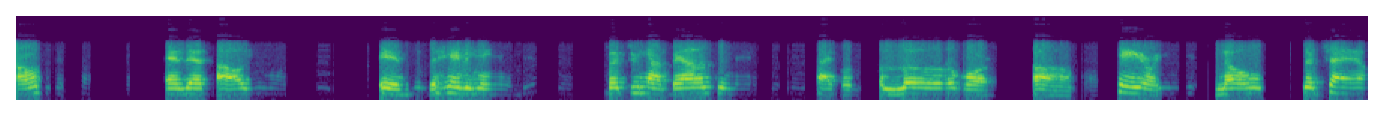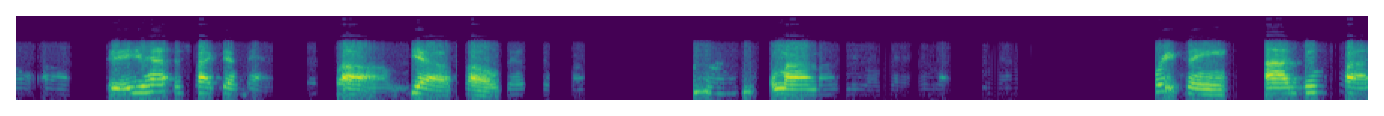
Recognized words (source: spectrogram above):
wrong, and that's all you want to do is do the heavy hand, but you're not balancing that type of love or um, care or you know the child. You have to strike that balance. Um, yeah, so that's just Mhm. my my preaching. I do try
